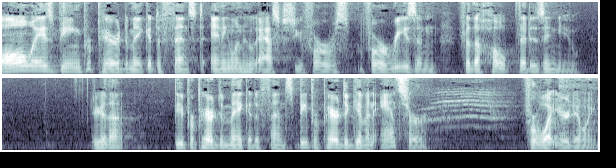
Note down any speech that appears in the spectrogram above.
always being prepared to make a defense to anyone who asks you for a, for a reason for the hope that is in you. Do you hear that? Be prepared to make a defense. Be prepared to give an answer for what you're doing.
